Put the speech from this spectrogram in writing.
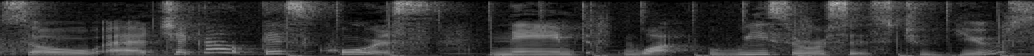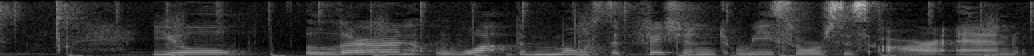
So uh, check out this course named What Resources to Use. You'll learn what the most efficient resources are and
